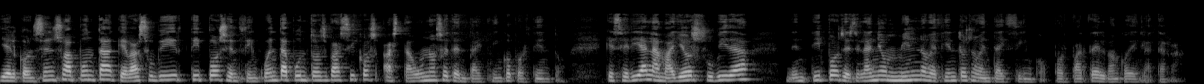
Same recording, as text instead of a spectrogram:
y el consenso apunta que va a subir tipos en 50 puntos básicos hasta 1,75%, que sería la mayor subida en tipos desde el año 1995 por parte del Banco de Inglaterra.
